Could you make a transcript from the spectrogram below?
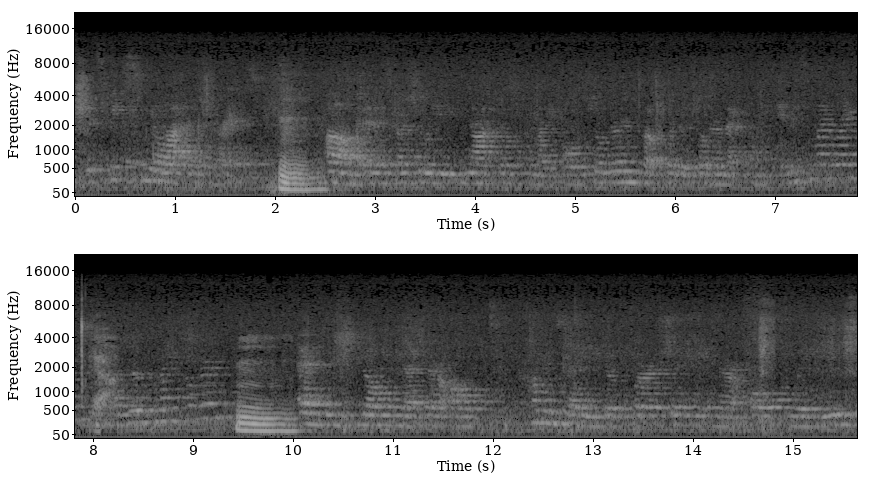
It speaks to me a lot as a parent, Hmm. um, and especially not just for my own children, but for the children that come into my life Yeah. because of my Hmm. and knowing that they're all coming to that age of flourishing in their own ways,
